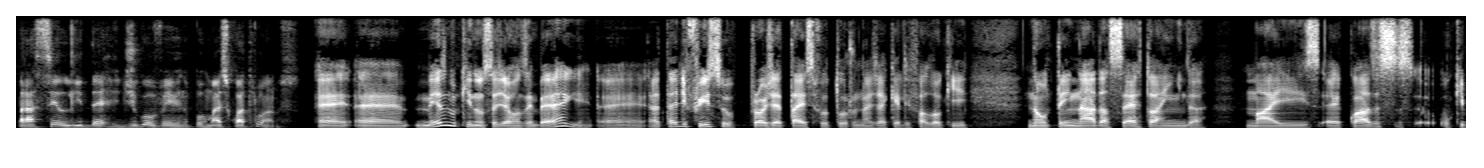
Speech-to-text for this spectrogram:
para ser líder de governo por mais quatro anos. É, é, mesmo que não seja Rosenberg, é, é até difícil projetar esse futuro, né? Já que ele falou que não tem nada certo ainda, mas é quase o que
